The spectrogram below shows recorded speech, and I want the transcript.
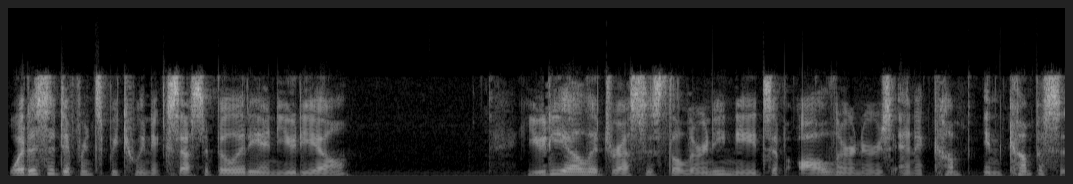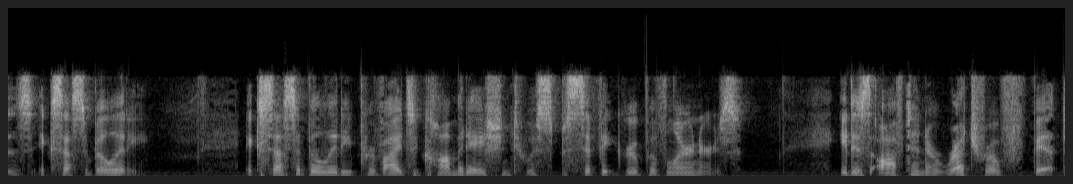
What is the difference between accessibility and UDL? UDL addresses the learning needs of all learners and encompasses accessibility. Accessibility provides accommodation to a specific group of learners. It is often a retrofit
